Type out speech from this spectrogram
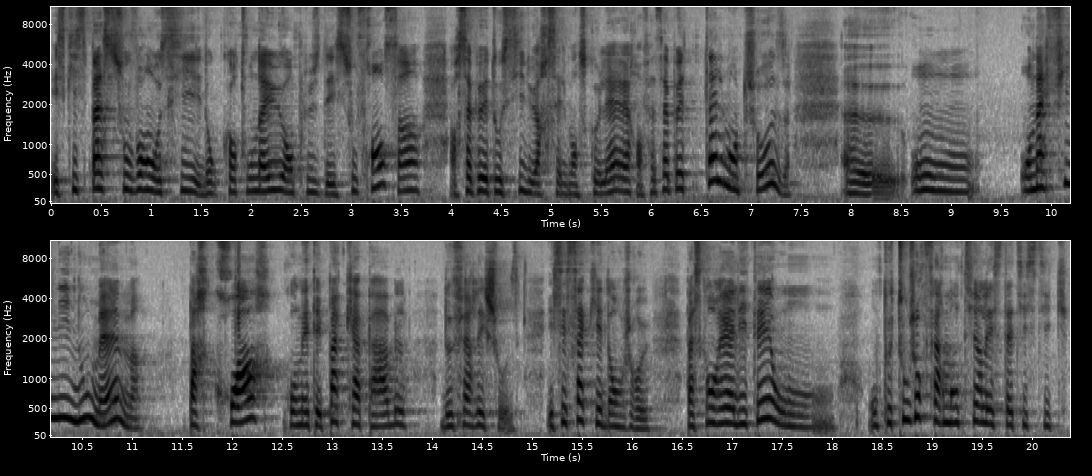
Et ce qui se passe souvent aussi, donc quand on a eu en plus des souffrances, hein, alors ça peut être aussi du harcèlement scolaire, enfin ça peut être tellement de choses, euh, on a fini nous-mêmes par croire qu'on n'était pas capable de faire les choses. Et c'est ça qui est dangereux. Parce qu'en réalité, on, peut toujours faire mentir les statistiques.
